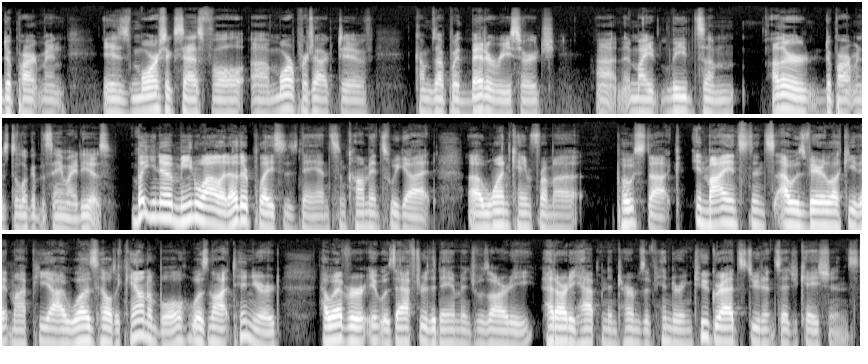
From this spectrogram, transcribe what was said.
department is more successful, uh, more productive, comes up with better research uh, that might lead some other departments to look at the same ideas. But you know, meanwhile, at other places, Dan, some comments we got. Uh, one came from a postdoc. In my instance, I was very lucky that my PI was held accountable, was not tenured. However, it was after the damage was already had already happened in terms of hindering two grad students' educations.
